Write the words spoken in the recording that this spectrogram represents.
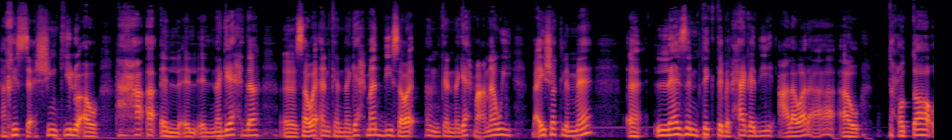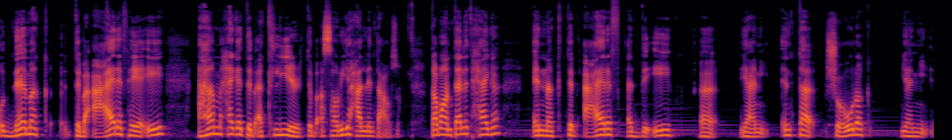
هخس 20 كيلو أو هحقق ال ال النجاح ده uh, سواء كان نجاح مادي سواء كان نجاح معنوي بأي شكل ما uh, لازم تكتب الحاجة دي على ورقة أو تحطها قدامك تبقى عارف هي إيه. أهم حاجة تبقى clear تبقى صريحة اللي أنت عاوزه. طبعا تالت حاجة إنك تبقى عارف قد إيه يعني أنت شعورك يعني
